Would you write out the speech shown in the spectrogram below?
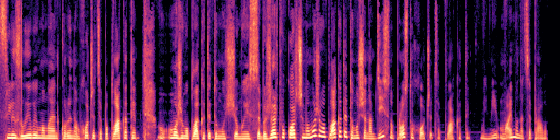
слізливий момент, коли нам хочеться поплакати. Можемо плакати, тому що ми з себе жертву корчимо, можемо плакати, тому що нам дійсно просто хочеться плакати. Ми маємо на це право.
